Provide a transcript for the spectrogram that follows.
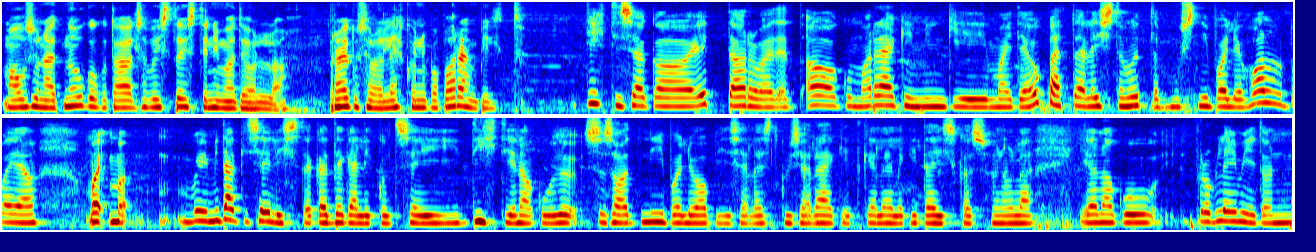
ma usun, et nõukogude ajal see võis tõesti niimoodi olla. praegusel ajal ehk on juba parem pilt. Tihti sa ka ette arvad, et aa, kui ma räägin mingi, ma ei tea, õpetajale, siis ta mõtleb must nii palju halba ja ma, ma või midagi sellist, aga tegelikult see ei, tihti nagu sa saad nii palju abi sellest, kui sa räägid kellelegi täiskasvanule. Ja nagu probleemid on,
